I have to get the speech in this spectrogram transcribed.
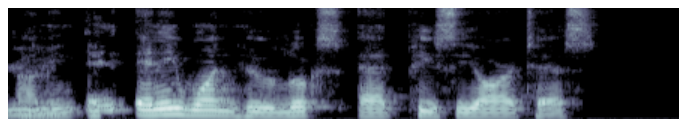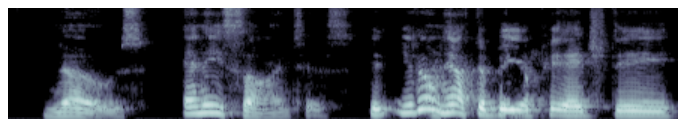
Mm-hmm. I mean, a- anyone who looks at PCR tests knows, any scientist, you don't have to be a PhD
